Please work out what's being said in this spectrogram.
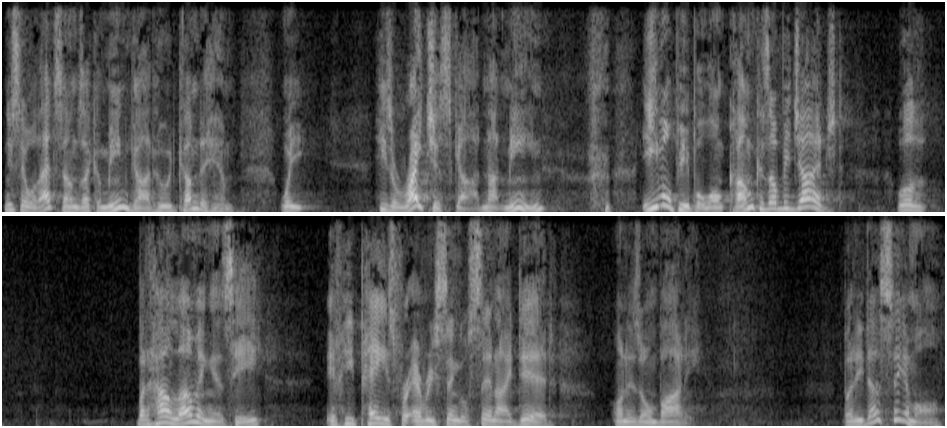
You say, well, that sounds like a mean God who would come to him. Well, he's a righteous God, not mean. Evil people won't come because they'll be judged. Well, but how loving is he if he pays for every single sin I did on his own body? But he does see them all.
